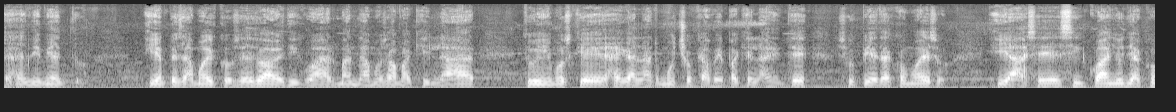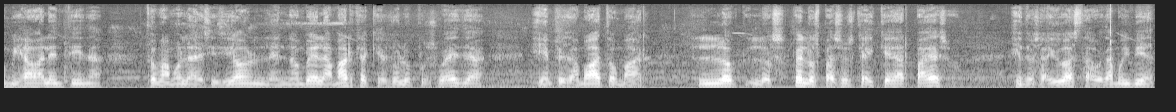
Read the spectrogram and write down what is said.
rendimiento. Y empezamos el proceso a averiguar, mandamos a maquilar, tuvimos que regalar mucho café para que la gente supiera cómo eso. Y hace cinco años ya con mi hija Valentina tomamos la decisión, el nombre de la marca, que eso lo puso ella, y empezamos a tomar los, pues, los pasos que hay que dar para eso. Y nos ha ido hasta ahora muy bien.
